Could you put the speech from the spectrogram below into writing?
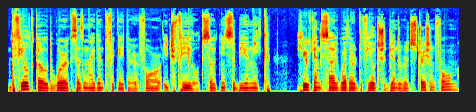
The field code works as an identifier for each field, so it needs to be unique. Here you can decide whether the field should be on the registration form,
